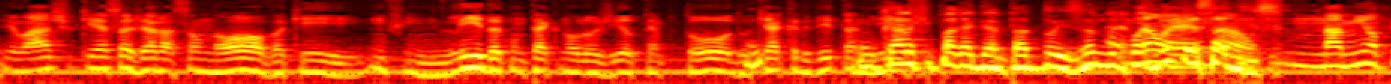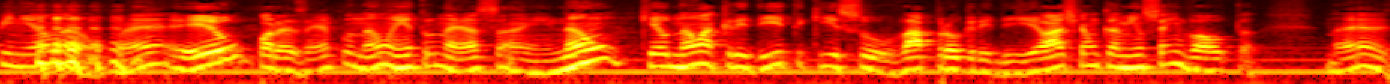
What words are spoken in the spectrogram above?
Eu acho que essa geração nova, que, enfim, lida com tecnologia o tempo todo, um, que acredita um nisso. Um cara que paga adiantado dois anos não é, pode não é, pensar não, nisso. Na minha opinião, não. né? Eu, por exemplo, não entro nessa. Hein? Não que eu não acredite que isso vá progredir. Eu acho que é um caminho sem volta. Né?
